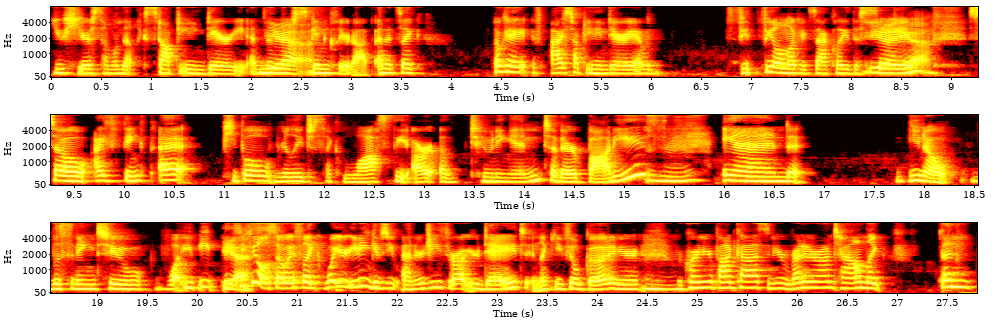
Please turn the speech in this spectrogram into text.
you hear someone that like stopped eating dairy and then Yeah. their skin cleared up, and it's like, okay, if I stopped eating dairy, I would fe- feel and look exactly the same. Yeah, yeah. So I think that people really just like lost the art of tuning in to their bodies Mhm. and you know listening to what you eat makes Yes. you feel. So if like what you're eating gives you energy throughout your day to, and like you feel good and you're Mhm. recording your podcast and you're running around town, like then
